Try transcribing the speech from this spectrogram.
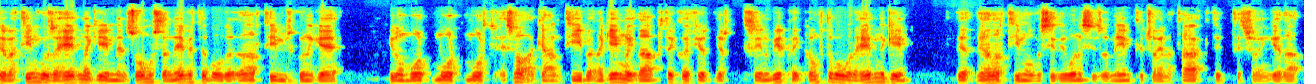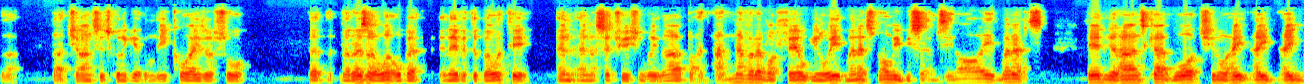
If a team goes ahead in a game, then it's almost inevitable that the other team's going to get you know, more, more, more. It's not a guarantee, but in a game like that, particularly if you're, you're saying we're quite comfortable, we're ahead in the game. The, the other team, obviously, the onus is on them to try and attack to, to try and get that that that chance. It's going to get them the equaliser. So that there is a little bit inevitability in, in a situation like that. But I, I never ever felt, you know, eight minutes. Normally, be sitting saying, "Oh, eight minutes." head in your hands, can't watch, you know, hide, hide, hide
